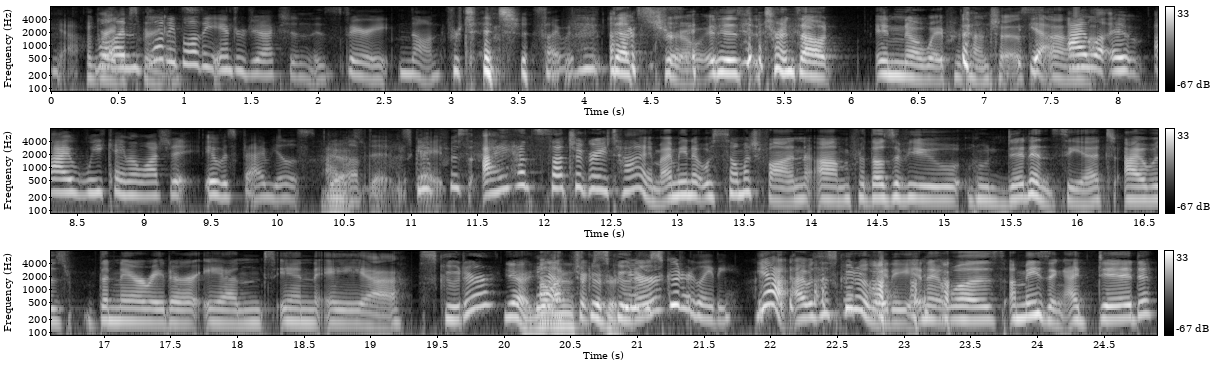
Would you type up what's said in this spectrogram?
Yeah. a great well, and experience. Bloody Bloody Andrew Jackson is very non-pretentious. I would. I That's would true. say. It is. It turns out in no way pretentious. Yeah, Um, I love it. I we came and watched it. It was fabulous. I loved it. It was great. It was. I had such a great time. I mean, it was so much fun. Um, for those of you who didn't see it, I was the narrator and in a uh, scooter. Yeah, you were in a electric scooter. You're scooter. the scooter lady. yeah, I was a scooter lady, and it was amazing. I did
